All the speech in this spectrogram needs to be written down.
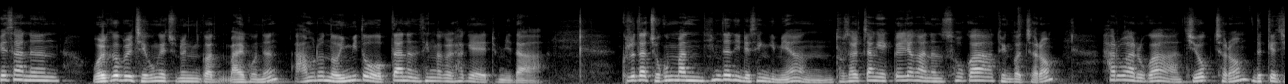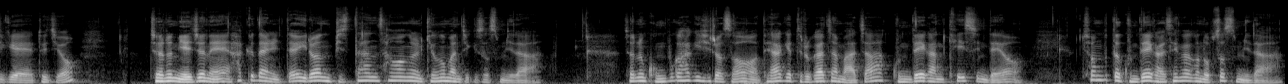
회사는 월급을 제공해 주는 것 말고는 아무런 의미도 없다는 생각을 하게 됩니다. 그러다 조금만 힘든 일이 생기면 도살장에 끌려가는 소가 된 것처럼 하루하루가 지옥처럼 느껴지게 되죠. 저는 예전에 학교 다닐 때 이런 비슷한 상황을 경험한 적이 있었습니다. 저는 공부가 하기 싫어서 대학에 들어가자마자 군대에 간 케이스인데요. 처음부터 군대에 갈 생각은 없었습니다.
